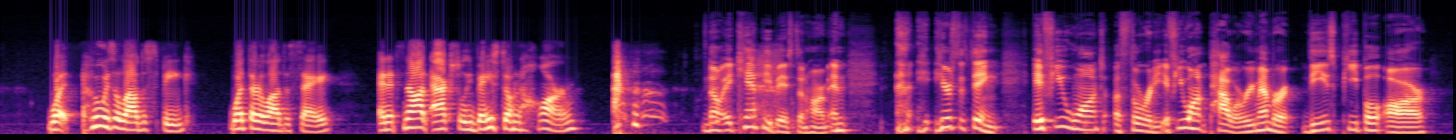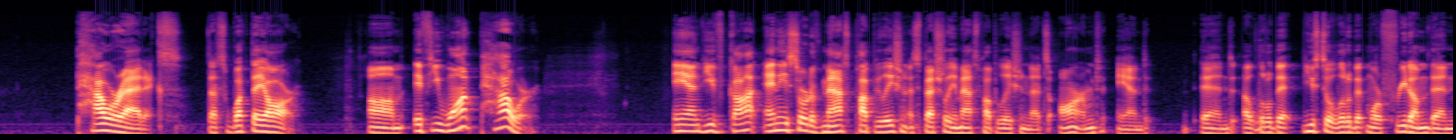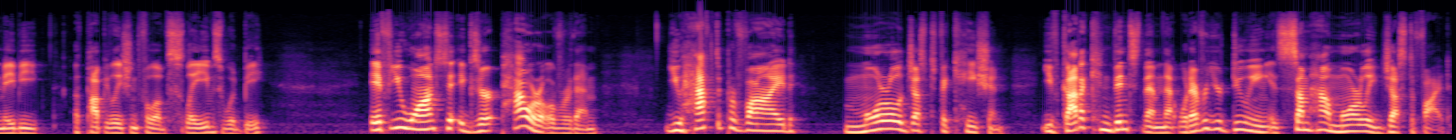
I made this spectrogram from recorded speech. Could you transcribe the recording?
what who is allowed to speak, what they're allowed to say, and it's not actually based on harm. No, it can't be based on harm. And here's the thing if you want authority, if you want power, remember, these people are power addicts. That's what they are. Um, if you want power and you've got any sort of mass population, especially a mass population that's armed and and a little bit used to a little bit more freedom than maybe a population full of slaves would be. If you want to exert power over them, you have to provide moral justification. You've got to convince them that whatever you're doing is somehow morally justified.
